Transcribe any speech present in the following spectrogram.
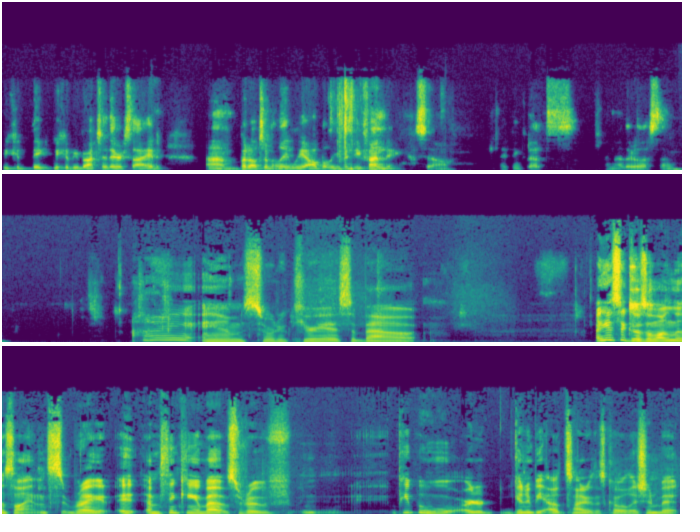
we could they, we could be brought to their side. Um, but ultimately we all believe in defunding. So i think that's another lesson. I am sort of curious about I guess it goes along those lines, right? It, I'm thinking about sort of people who are going to be outside of this coalition, but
